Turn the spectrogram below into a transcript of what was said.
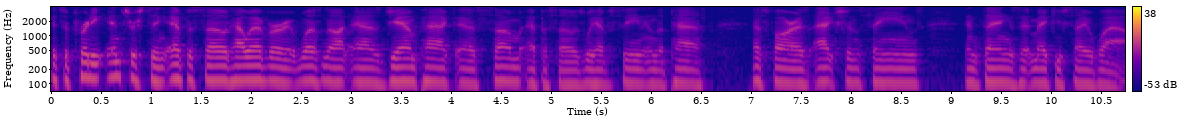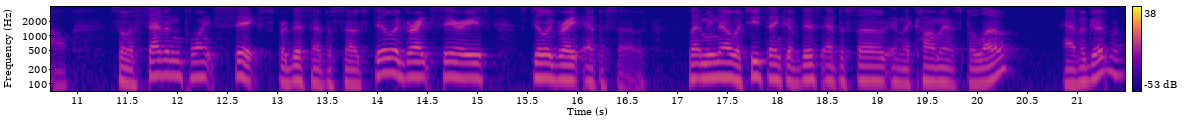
It's a pretty interesting episode. However, it was not as jam packed as some episodes we have seen in the past as far as action scenes and things that make you say, wow. So a 7.6 for this episode. Still a great series, still a great episode. Let me know what you think of this episode in the comments below. Have a good one.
